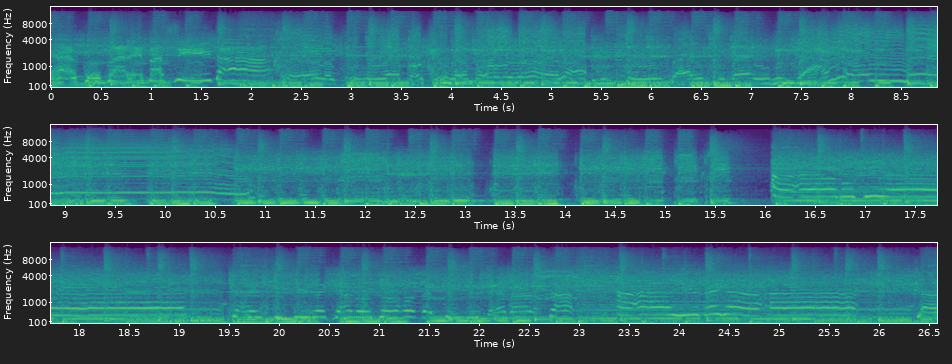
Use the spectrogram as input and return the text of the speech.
この国は僕のものだ心配しないで構わないああ僕は大好きな彼女を抱きしめました。ああ夢が叶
